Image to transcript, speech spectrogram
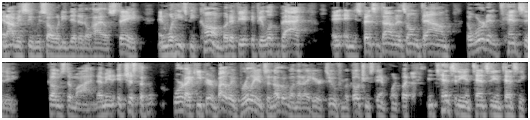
And obviously we saw what he did at Ohio State and what he's become. But if you, if you look back and, and you spend some time in his hometown, the word intensity comes to mind. I mean, it's just the word I keep hearing. By the way, brilliant's another one that I hear too from a coaching standpoint, but intensity, intensity, intensity.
